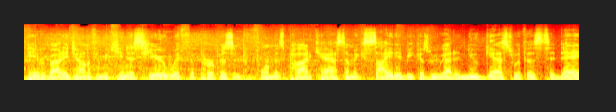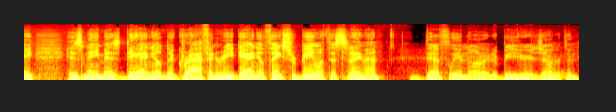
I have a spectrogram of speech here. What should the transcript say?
Hey, everybody, Jonathan McKinnis here with the Purpose and Performance Podcast. I'm excited because we've got a new guest with us today. His name is Daniel DeGraffenried. Daniel, thanks for being with us today, man. Definitely an honor to be here, Jonathan.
